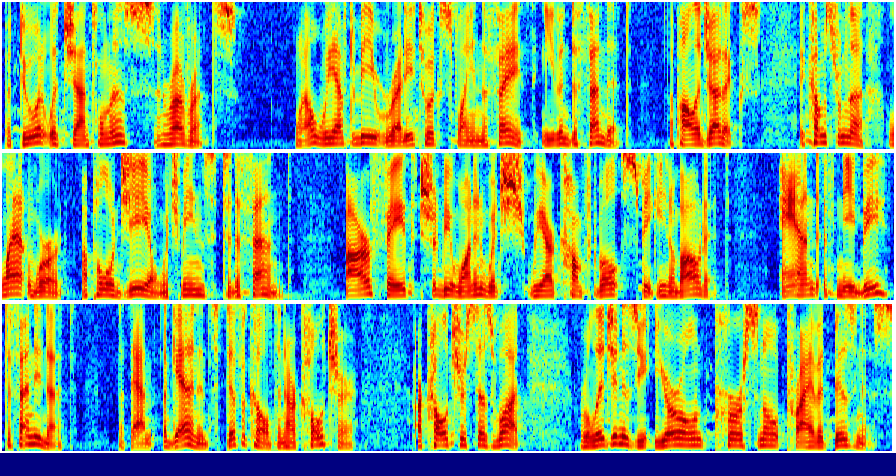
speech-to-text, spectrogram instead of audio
but do it with gentleness and reverence. Well, we have to be ready to explain the faith, even defend it. Apologetics. It comes from the Latin word apologia, which means to defend. Our faith should be one in which we are comfortable speaking about it and, if need be, defending it. But that, again, it's difficult in our culture. Our culture says what? Religion is your own personal, private business,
